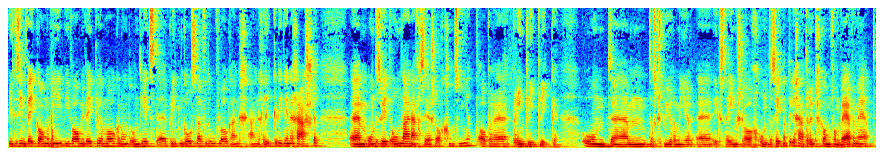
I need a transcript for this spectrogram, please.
weil die sind weggegangen wie, wie warme Weckle am Morgen und, und jetzt äh, bleibt ein Großteil von der Auflage eigentlich, eigentlich liegen in diesen Kästen. Ähm, und es wird online einfach sehr stark konsumiert, aber äh, Print bleibt liegen. Und ähm, das spüren wir äh, extrem stark. Und das hat natürlich auch der Rückgang vom Werbemarkt,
